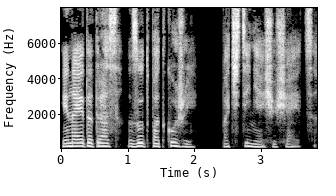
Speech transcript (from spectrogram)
и на этот раз зуд под кожей почти не ощущается.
